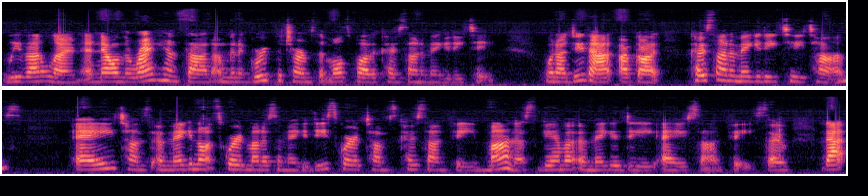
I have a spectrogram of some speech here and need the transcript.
Leave that alone. And now on the right-hand side, I'm going to group the terms that multiply the cosine omega dt. When I do that, I've got cosine omega dt times a times omega naught squared minus omega d squared times cosine phi minus gamma omega d a sine phi. So that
